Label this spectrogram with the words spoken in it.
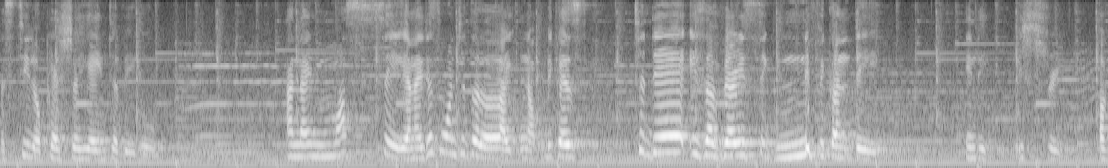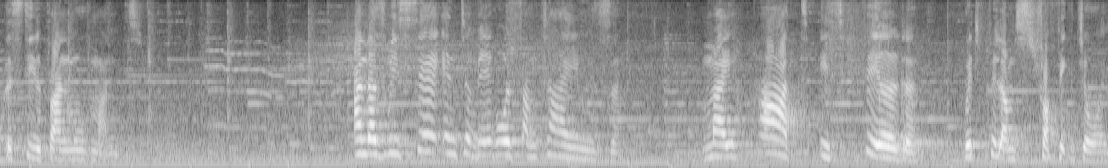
a steel orchestra here in Tobago. And I must say, and I just want you to lighten up because today is a very significant day in the history of the steel pan movement. And as we say in Tobago sometimes, my heart is filled with philanthropic joy.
